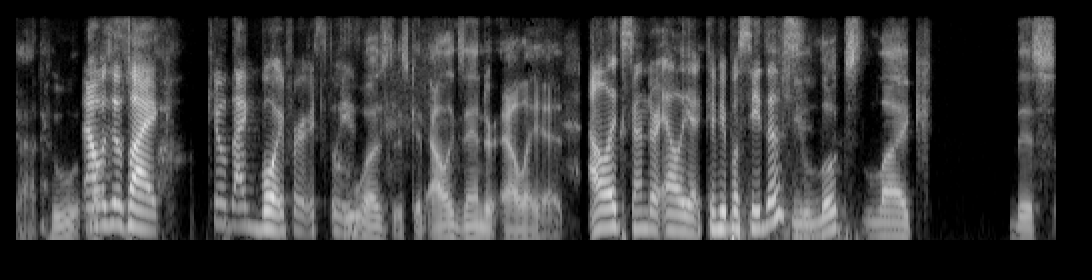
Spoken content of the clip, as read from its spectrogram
God, who? And I was just like, kill that boy first, please. who was this kid? Alexander Elliott. Alexander Elliott. Can people see this? He looks like this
